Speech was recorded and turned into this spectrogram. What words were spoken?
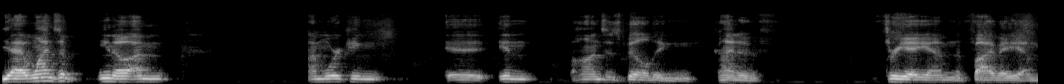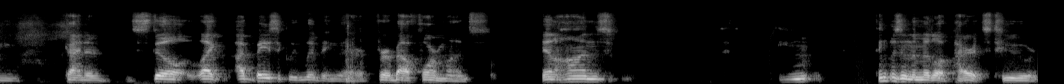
yeah it winds up you know i'm i'm working in hans's building kind of 3 a.m to 5 a.m kind of still like i'm basically living there for about four months. And hans i think was in the middle of pirates 2 or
